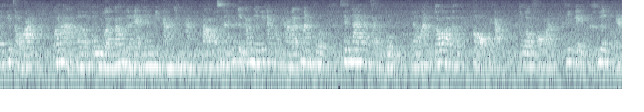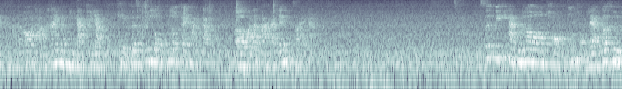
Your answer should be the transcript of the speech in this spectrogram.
พื่อที่จะวัดว่าตัวกล้ามเนื้อเนี่ยยังมีการทำงานหรือเปล่า เพราะฉะนั้นถ้าเกิดกล้ามเนื้อมีการทำงานแล้วมันหดเส้นได้มันจะกระตุกแล้วมันก็จะต่อไปกับตัวฟอร์สที่เป็นเครื่องตัวเนี้ยนะคะแล้วก็ทำให้มันมีการขยับเข็มก็จะขึ้นลงขึ้นลงคล้ายๆกับวัดอัตราการเต้นหัวใจอะซึ่งวิธีการทดลองของของแลบก็คือ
